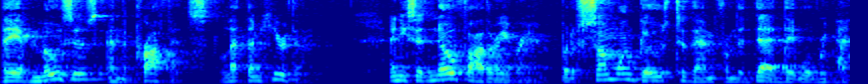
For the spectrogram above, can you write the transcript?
They have Moses and the prophets, let them hear them. And he said, No, Father Abraham, but if someone goes to them from the dead, they will repent.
